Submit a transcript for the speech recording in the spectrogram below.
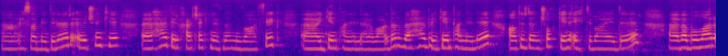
hesab edilir. Çünki hər bir xərçəng növünə müvafiq gen panelləri vardır və hər bir gen paneli 600-dən çox genə ehtiva edir və bunlar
